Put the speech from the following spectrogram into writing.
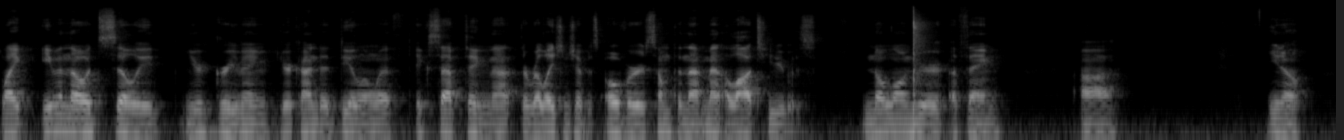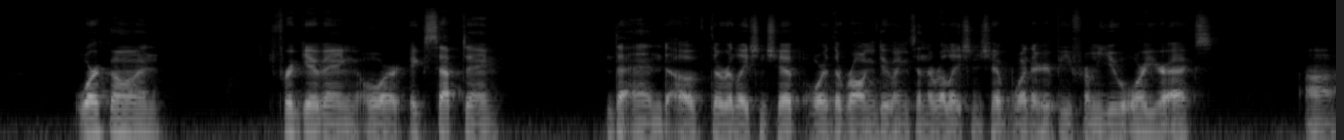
like even though it's silly, you're grieving. You're kind of dealing with accepting that the relationship is over. Something that meant a lot to you is no longer a thing. Uh, you know, work on forgiving or accepting the end of the relationship or the wrongdoings in the relationship, whether it be from you or your ex. Uh,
